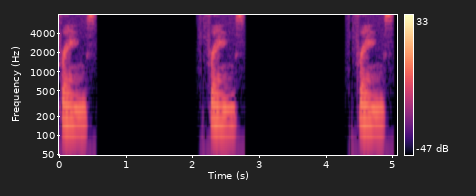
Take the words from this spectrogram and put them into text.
Frings. Frings. Frings.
